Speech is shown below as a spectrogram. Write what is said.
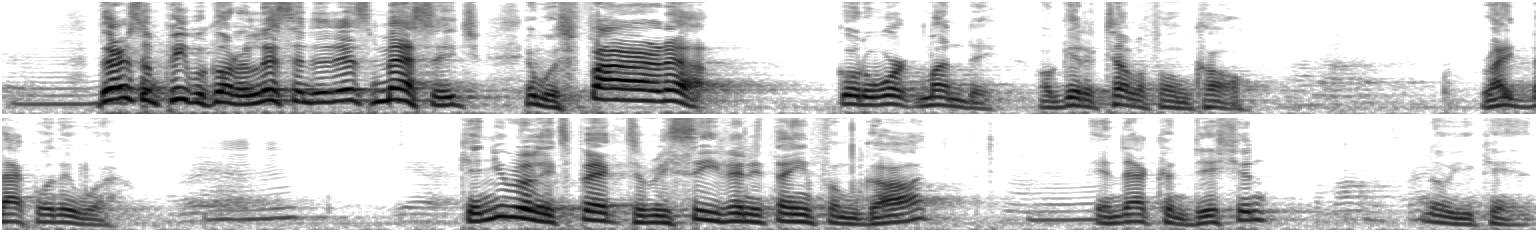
Mm-hmm. There's some people going to listen to this message and was fired up, go to work Monday or get a telephone call, right back where they were. Mm-hmm. Can you really expect to receive anything from God in that condition? No, you can't.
